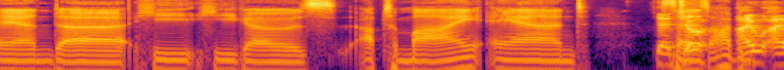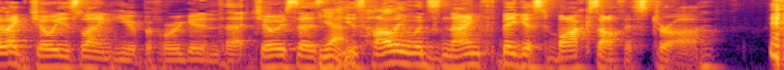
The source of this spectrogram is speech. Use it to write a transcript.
And uh, he he goes up to Mai and Yeah, says, Joe, "Oh, I've I, I like Joey's line here before we get into that. Joey says Yeah. he's Hollywood's ninth biggest box office draw.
